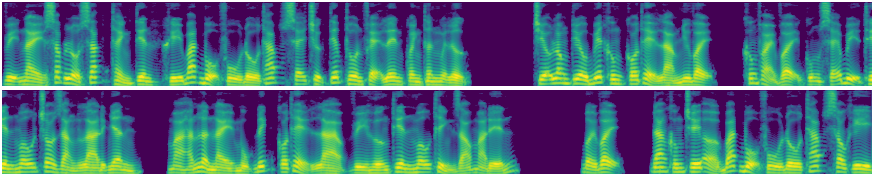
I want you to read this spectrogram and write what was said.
vị này sắp lột sắc thành tiên khí bát bộ phù đồ tháp sẽ trực tiếp thôn phệ lên quanh thân nguyện lực. Triệu long tiêu biết không có thể làm như vậy, không phải vậy cũng sẽ bị thiên mẫu cho rằng là địch nhân, mà hắn lần này mục đích có thể là vì hướng thiên mẫu thỉnh giáo mà đến. Bởi vậy, đang khống chế ở bát bộ phù đồ tháp sau khi,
